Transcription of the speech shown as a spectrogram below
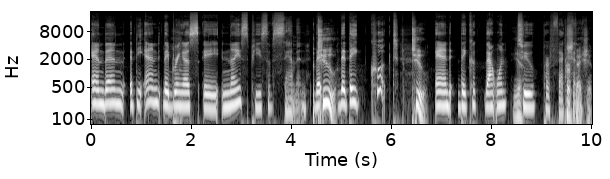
And then at the end, they bring us a nice piece of salmon that, Two. that they cooked, Two. and they cooked that one Yeah. to perfection. Perfection.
